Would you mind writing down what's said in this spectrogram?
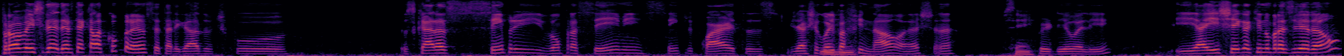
provavelmente de- deve ter aquela cobrança, tá ligado? Tipo, os caras sempre vão pra semi, sempre quartas. Já chegou aí pra Uhum. final, acho, né? Sim. Perdeu ali. E aí chega aqui no Brasileirão.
